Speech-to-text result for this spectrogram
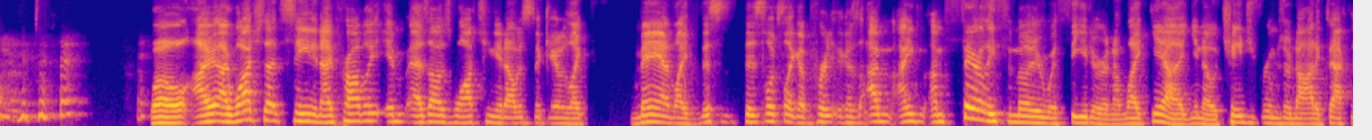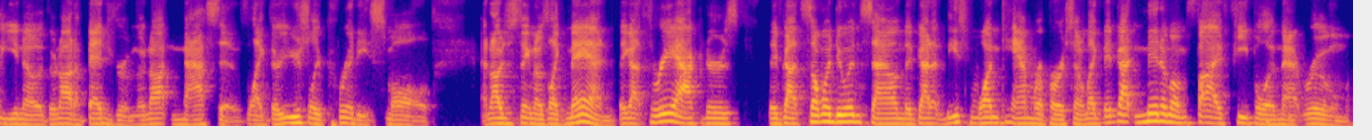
well, I, I watched that scene and I probably as I was watching it, I was thinking I was like, man, like this this looks like a pretty because I'm I, I'm fairly familiar with theater and I'm like, yeah, you know, changing rooms are not exactly, you know, they're not a bedroom, they're not massive, like they're usually pretty small. And I was just thinking, I was like, man, they got three actors, they've got someone doing sound, they've got at least one camera person. Like, they've got minimum five people in that room,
